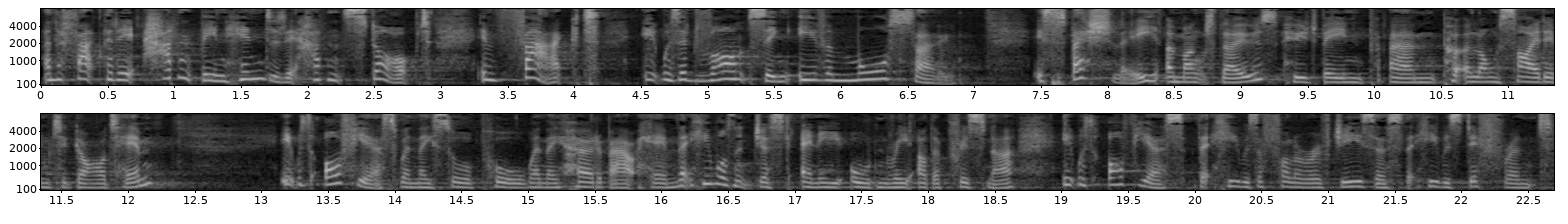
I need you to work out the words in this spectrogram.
And the fact that it hadn't been hindered, it hadn't stopped, in fact, it was advancing even more so especially amongst those who'd been um, put alongside him to guard him. It was obvious when they saw Paul, when they heard about him, that he wasn't just any ordinary other prisoner. It was obvious that he was a follower of Jesus, that he was different.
